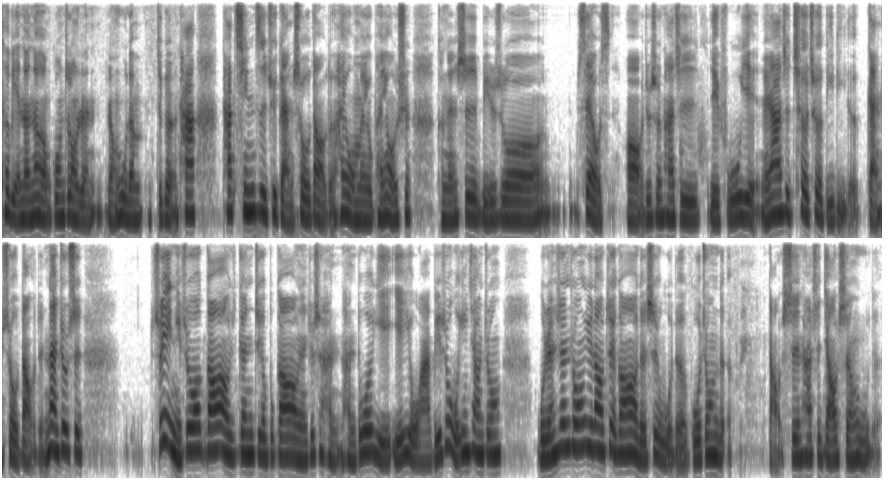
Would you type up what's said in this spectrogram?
特别的那种公众人人物的这个他他亲自去感受到的，还有我们有朋友是可能是比如说 sales 哦，就是他是也服务业，人家是彻彻底底的感受到的，那就是所以你说高傲跟这个不高傲呢，就是很很多也也有啊，比如说我印象中。我人生中遇到最高傲的是我的国中的导师，他是教生物的，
